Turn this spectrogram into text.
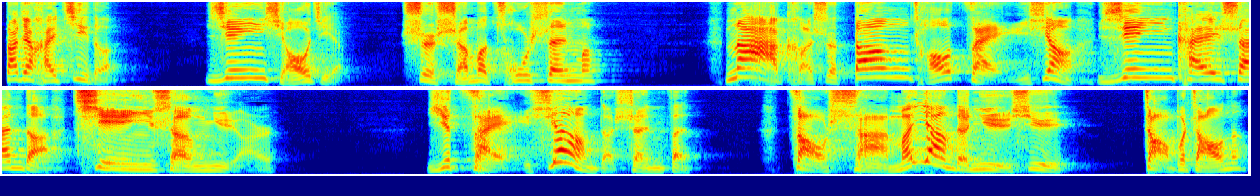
大家还记得殷小姐是什么出身吗？那可是当朝宰相殷开山的亲生女儿，以宰相的身份找什么样的女婿找不着呢？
